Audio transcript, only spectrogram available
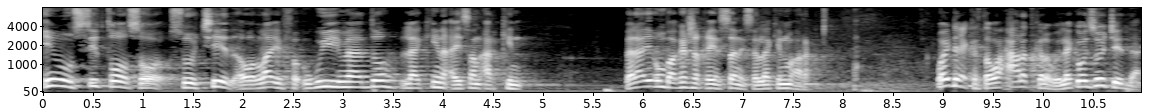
Inuu si toosoo soo jeed oo layfa ugu yimaado laakiin aysan arkin balaayo unbaa ka shaqaysanaysa laakiin ma aragto. Way dhici kartaa waa xaalad kale wey lakiin waa soo jeedaa.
